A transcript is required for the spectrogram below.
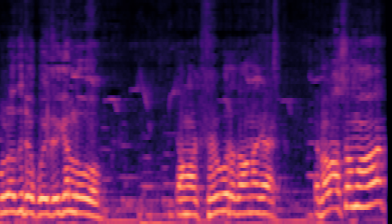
ফুলা দুইটা কই যে গেল? আমার ফেবুরে যাও না গে এ বাবা সমক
